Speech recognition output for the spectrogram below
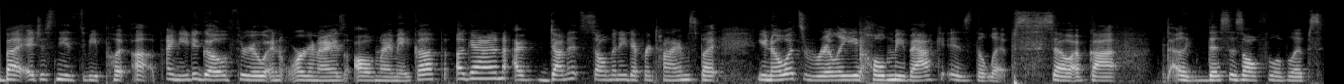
but it just needs to be put up. I need to go through and organize all my makeup again. I've done it so many different times, but you know what's really holding me back is the lips. So I've got, like this is all full of lips,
